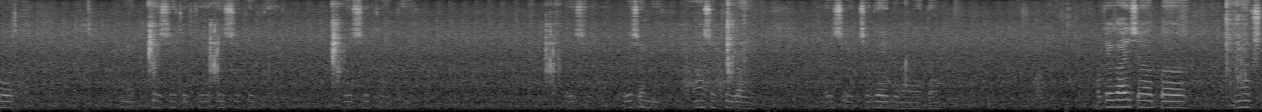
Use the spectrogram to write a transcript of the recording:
और ऐसे करके ऐसे करके ऐसे करके। नहीं। यहाँ से खुला ही। ऐसे जगह बना लेता हूँ। ओके गाइस अब नेक्स्ट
